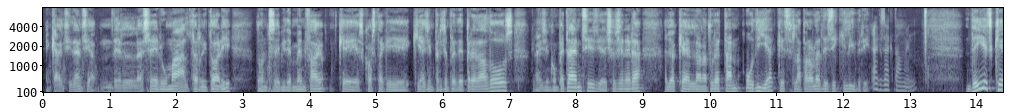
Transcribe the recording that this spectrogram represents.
en cada incidència del ser humà al territori, doncs, evidentment, fa que es costa que, que hi hagin, per exemple, depredadors, que hi hagin competències, i això genera allò que la natura tant odia, que és la paraula desequilibri. Exactament. Deies que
